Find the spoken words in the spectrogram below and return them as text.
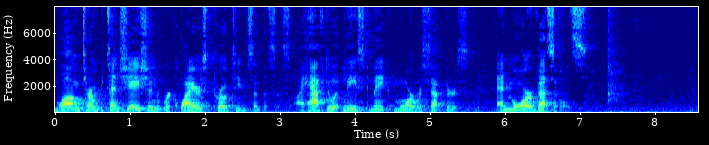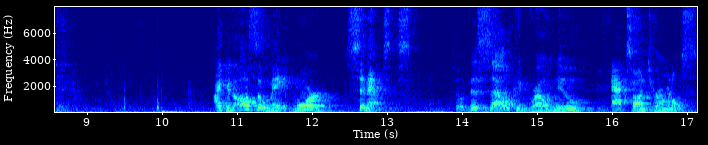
Long term potentiation requires protein synthesis. I have to at least make more receptors and more vesicles. I can also make more synapses. So this cell can grow new axon terminals,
